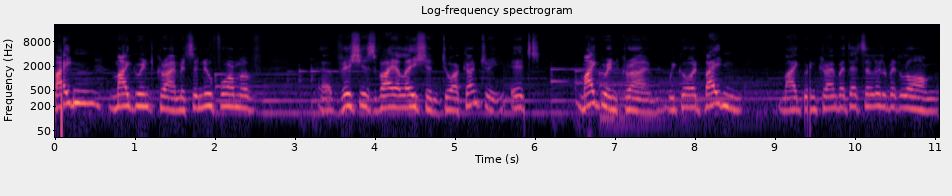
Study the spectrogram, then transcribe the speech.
Biden migrant crime. It's a new form of uh, vicious violation to our country. It's migrant crime. We call it Biden migrant crime, but that's a little bit long.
